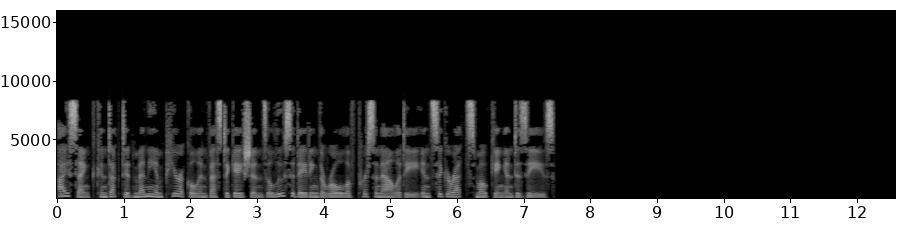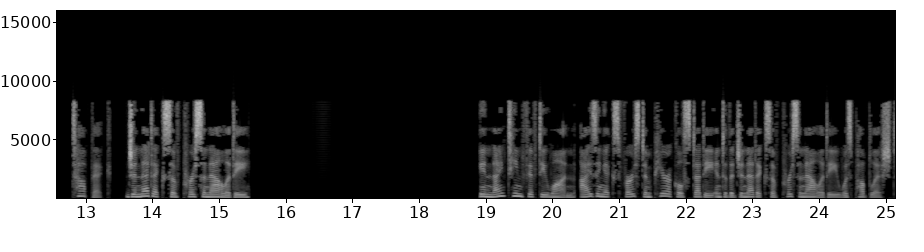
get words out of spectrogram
Eysenck conducted many empirical investigations elucidating the role of personality in cigarette smoking and disease. Topic: Genetics of personality. In 1951, Eysenck's first empirical study into the genetics of personality was published.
